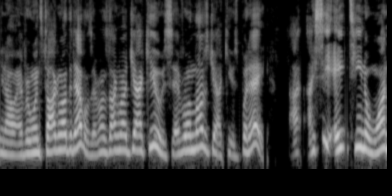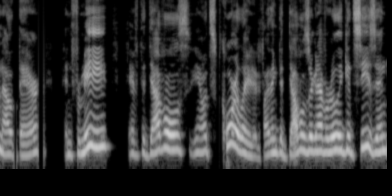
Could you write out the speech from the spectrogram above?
you know, everyone's talking about the Devils, everyone's talking about Jack Hughes, everyone loves Jack Hughes. But hey, I, I see 18 to 1 out there. And for me, if the Devils, you know, it's correlated. If I think the Devils are going to have a really good season,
